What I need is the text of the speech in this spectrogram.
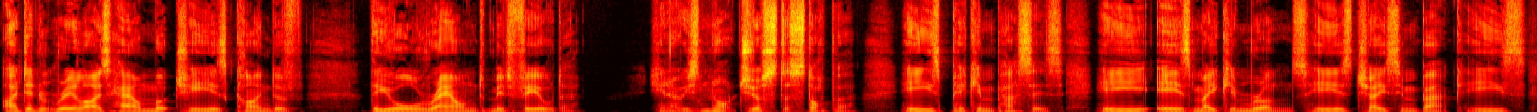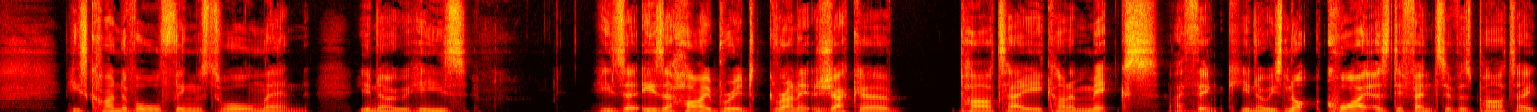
I didn't realise how much he is kind of the all round midfielder. You know, he's not just a stopper. He's picking passes. He is making runs. He is chasing back. He's he's kind of all things to all men. You know, he's he's a he's a hybrid Granit Xhaka Partey kind of mix. I think you know he's not quite as defensive as Partey.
